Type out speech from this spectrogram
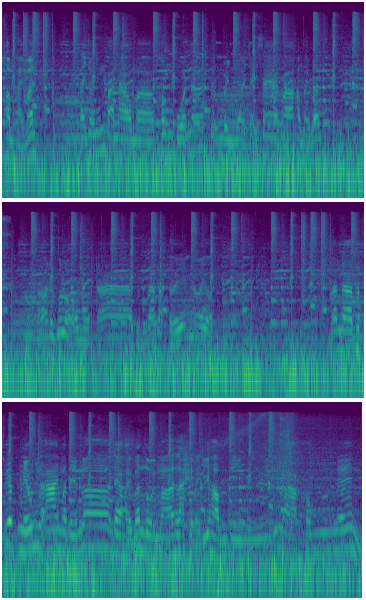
hầm Hải Vân. Dành cho những bạn nào mà không muốn ờ, tự mình ờ, chạy xe qua hầm Hải Vân. Đó, đường quốc lộ một đã của chúng sắp tới nơi rồi. Bạn ờ, thật tiếc nếu như ai mà đến đèo Hải Vân rồi mà lại phải đi hầm thì mình nghĩ là không nên.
